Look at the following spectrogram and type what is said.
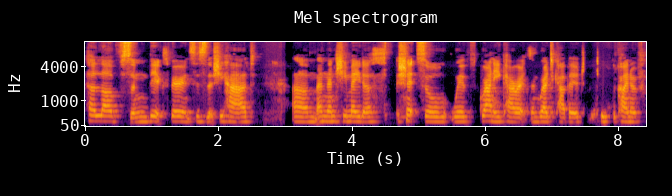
her loves and the experiences that she had. Um, and then she made us schnitzel with granny carrots and red cabbage, which is the kind of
